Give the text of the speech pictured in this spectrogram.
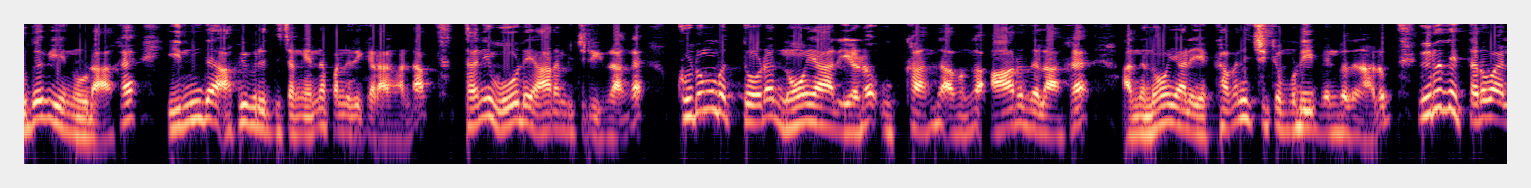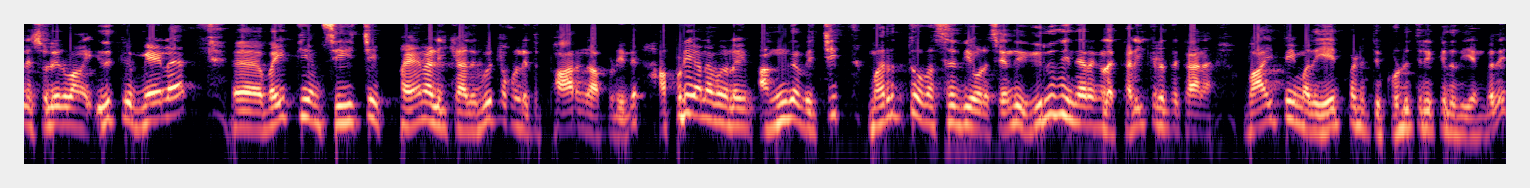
உதவியினூடாக இந்த அபிவிருத்தி சங்கம் என்ன பண்ணிருக்கிறாங்கன்னா தனி ஓடை ஆரம்பிச்சிருக்கிறாங்க. குடும்பத்தோட நோயாளியோட உட்கார்ந்து அவங்க ஆறுதலாக அந்த நோயாளியை கவனிச்சிக்க முடியும் என்பதனாலும் இறுதி தருவாயில சொல்லிடுவாங்க இதுக்கு மேல வைத்தியம் சிகிச்சை பயனளிக்காது வீட்டில் கொண்டு வந்து பாருங்க அப்படின்னு அப்படியானவங்களையும் அங்க வச்சு மருத்துவ வசதியோடு சேர்ந்து இறுதி நேரங்களை கழிக்கிறதுக்கான வாய்ப்பையும் அதை ஏற்படுத்தி கொடுத்திருக்கிறது என்பது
